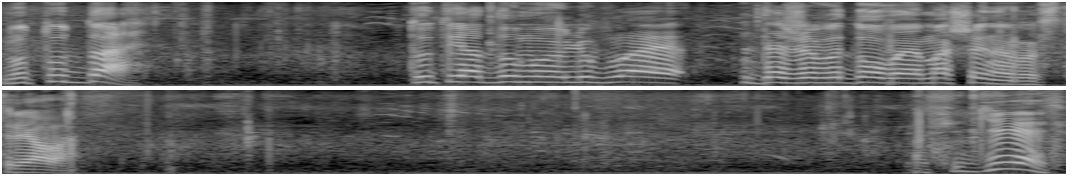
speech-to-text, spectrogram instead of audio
Ну тут да. Тут, я думаю, любая, даже выдовая машина бы встряла. Офигеть.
